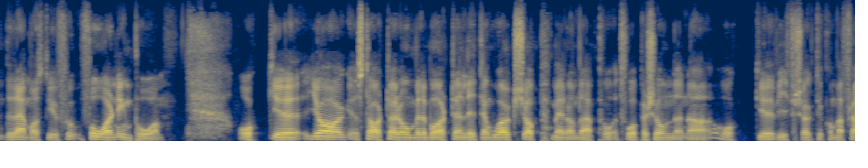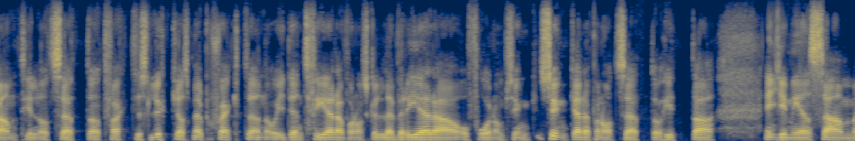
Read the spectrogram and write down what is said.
det där måste ju få ordning på. Och eh, jag startade omedelbart en liten workshop med de där två personerna och Eh, vi försökte komma fram till något sätt att faktiskt lyckas med projekten och identifiera vad de skulle leverera och få dem synkade på något sätt och hitta en gemensam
